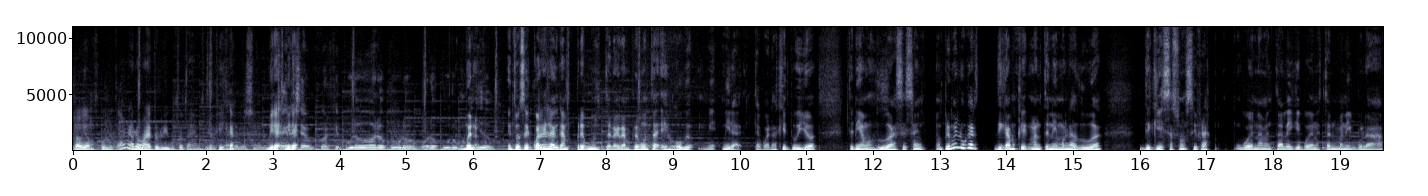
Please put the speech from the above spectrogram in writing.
Lo habíamos publicado en arroba de tu libro time. ¿Te fijas? Mira, mira. Jorge, puro oro, puro, oro puro Bueno. Entonces, ¿cuál es la gran pregunta? La gran pregunta es obvio. mi- Mira, ¿te acuerdas que tú y yo teníamos dudas? en primer lugar, digamos que mantenemos la duda de que esas son cifras gubernamentales y que pueden estar manipuladas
